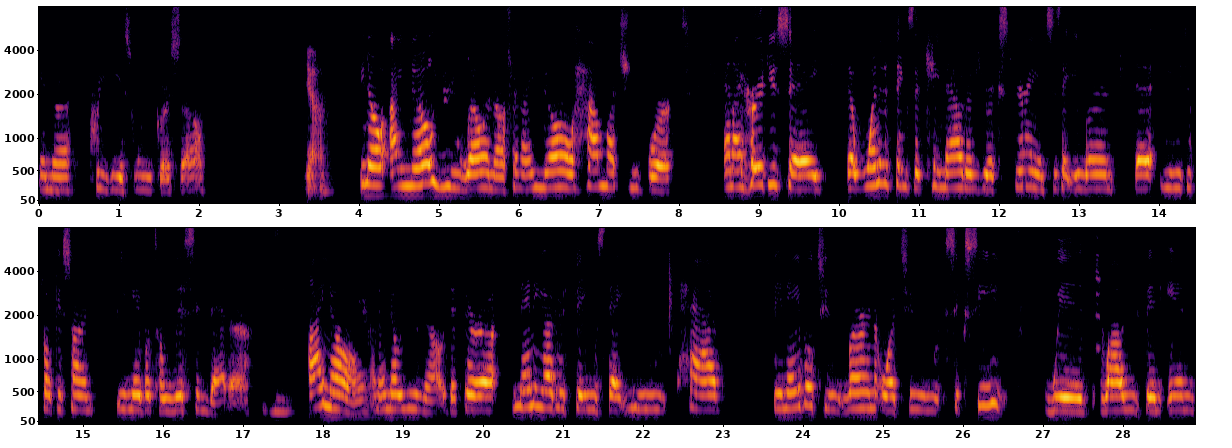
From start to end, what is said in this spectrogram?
in the previous week or so. Yeah, you know, I know you well enough and I know how much you've worked. And I heard you say that one of the things that came out of your experience is that you learned that you need to focus on being able to listen better. Mm-hmm. I know, and I know you know, that there are many other things that you have been able to learn or to succeed with while you've been in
